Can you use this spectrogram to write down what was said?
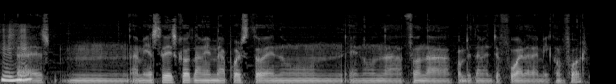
Mm, a mí este disco también me ha puesto en, un, en una zona completamente fuera de mi confort.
